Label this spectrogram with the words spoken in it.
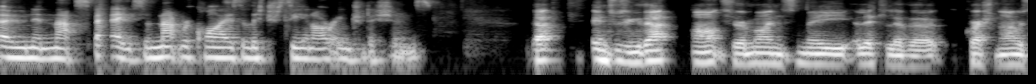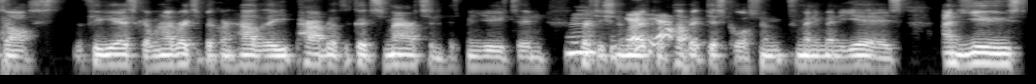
own in that space, and that requires a literacy in our own traditions. That interesting. That answer reminds me a little of a question I was asked a few years ago when I wrote a book on how the parable of the Good Samaritan has been used in mm, British and American yeah, yeah. public discourse for, for many, many years and used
